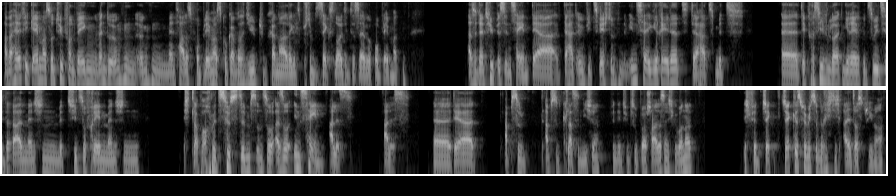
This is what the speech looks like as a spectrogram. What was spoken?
Aber Healthy Gamer ist so ein Typ von wegen, wenn du irgendein, irgendein mentales Problem hast, guck einfach auf den YouTube-Kanal, da gibt es bestimmt sechs Leute, die dasselbe Problem hatten. Also der Typ ist insane. Der, der hat irgendwie zwei Stunden im Incel geredet, der hat mit äh, depressiven Leuten geredet, mit suizidalen Menschen, mit schizophrenen Menschen, ich glaube auch mit Systems und so. Also insane, alles. Alles. Äh, der absolut, absolut klasse Nische. Finde den Typ super, schade, dass er nicht gewonnen hat. Ich finde, Jack, Jack ist für mich so ein richtig alter Streamer.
